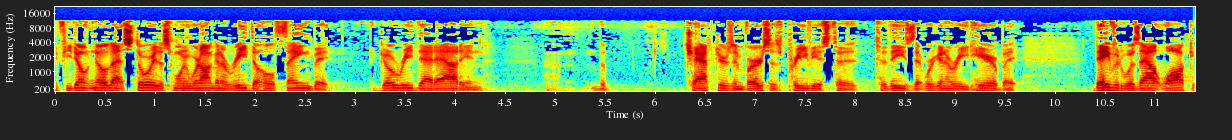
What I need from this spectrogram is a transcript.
If you don't know that story this morning, we're not going to read the whole thing, but go read that out in chapters and verses previous to, to these that we're going to read here. But David was out walk,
